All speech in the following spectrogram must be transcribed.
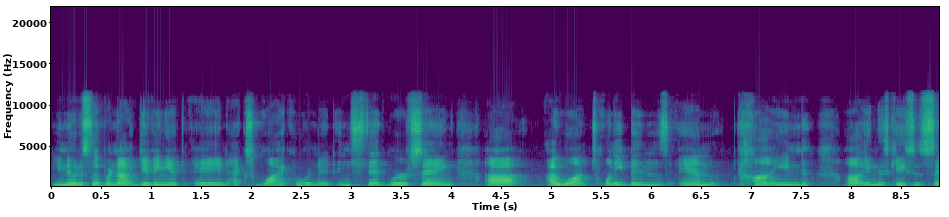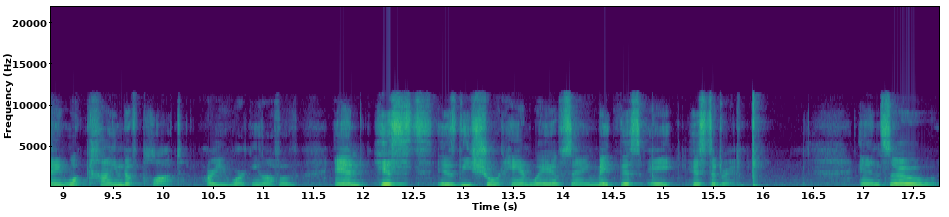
you notice that we're not giving it an XY coordinate. Instead, we're saying uh, I want 20 bins and kind, uh, in this case, is saying what kind of plot are you working off of. And hist is the shorthand way of saying make this a histogram. And so,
